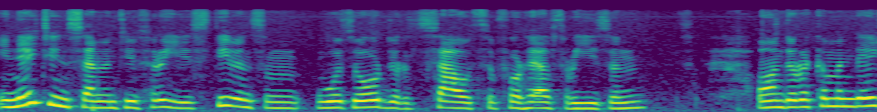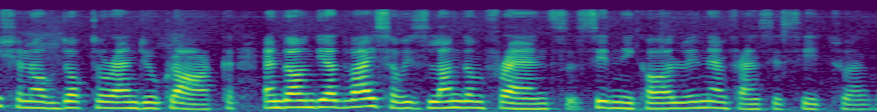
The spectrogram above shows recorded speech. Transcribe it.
In 1873, Stevenson was ordered south for health reasons on the recommendation of Dr. Andrew Clark and on the advice of his London friends, Sidney Colvin and Frances Sitwell.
